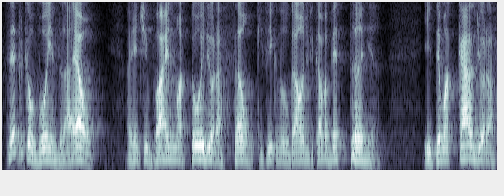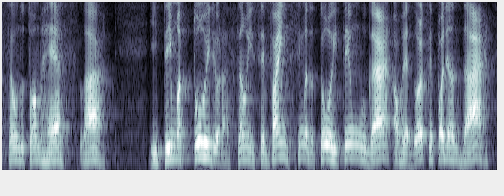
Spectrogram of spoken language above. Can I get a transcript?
Sempre que eu vou em Israel, a gente vai numa torre de oração que fica no lugar onde ficava Betânia. E tem uma casa de oração do Tom Hess lá e tem uma torre de oração, e você vai em cima da torre, e tem um lugar ao redor que você pode andar,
